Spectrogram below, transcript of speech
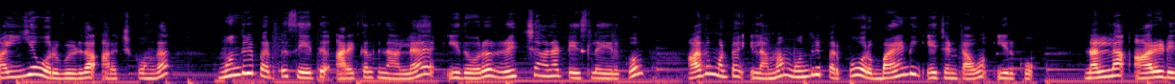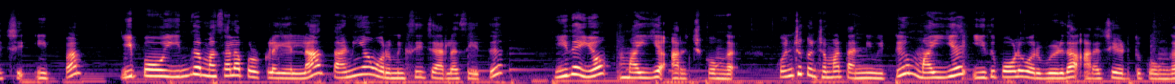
மைய ஒரு விழுதாக அரைச்சிக்கோங்க. முந்திரி பருப்பு சேர்த்து அரைக்கிறதுனால இது ஒரு ரிச்சான டேஸ்டில் இருக்கும். அது மட்டும் இல்லாமல் முந்திரி பருப்பு ஒரு பைண்டிங் ஏஜென்ட்டாகவும் இருக்கும். நல்லா ஆறிடுச்சு. இப்போ இப்போது இந்த மசாலா பொருட்களை எல்லாம் தனியாக ஒரு மிக்சி ஜாரில் சேர்த்து இதையும் மைய அரைச்சிக்கோங்க. கொஞ்சம் கொஞ்சமாக தண்ணி விட்டு மைய இது போல் ஒரு விழுதாக அரைச்சி எடுத்துக்கோங்க.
